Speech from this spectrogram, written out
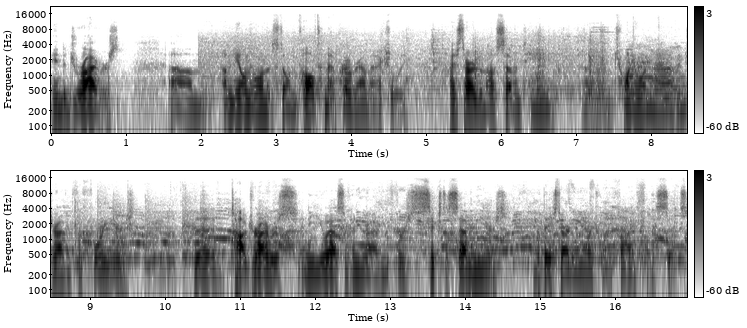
into drivers. Um, I'm the only one that's still involved in that program actually. I started when I was 17, um, 21 now. I've been driving for four years. The top drivers in the U.S. have been driving for six to seven years, but they started when they were 25, 26.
